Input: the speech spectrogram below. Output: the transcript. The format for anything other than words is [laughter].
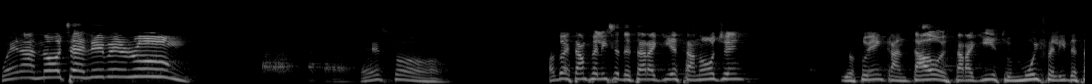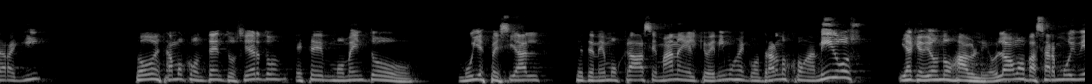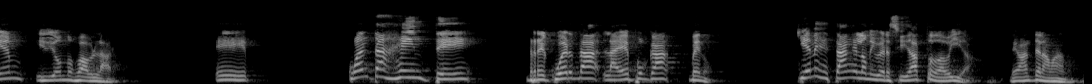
Buenas noches, Living Room. Eso. ¿Cuántos están felices de estar aquí esta noche? Yo estoy encantado de estar aquí, estoy muy feliz de estar aquí. Todos estamos contentos, ¿cierto? Este momento muy especial que tenemos cada semana en el que venimos a encontrarnos con amigos y a que Dios nos hable. Hoy la vamos a pasar muy bien y Dios nos va a hablar. Eh, ¿Cuánta gente recuerda la época? Bueno, ¿quiénes están en la universidad todavía? Levante la mano.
